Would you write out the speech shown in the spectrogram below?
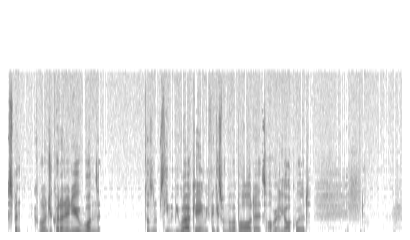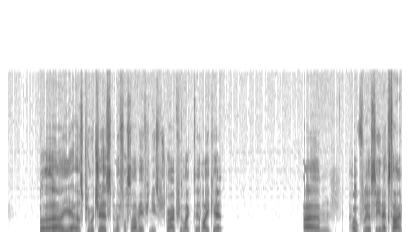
Spent a couple hundred quid on a new one that doesn't seem to be working. We think it's from motherboard and it's all really awkward. But uh, yeah, that's pretty much it. It's been FS Army. If you're new, subscribe. If you liked it, like it. Um, hopefully, I'll see you next time.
